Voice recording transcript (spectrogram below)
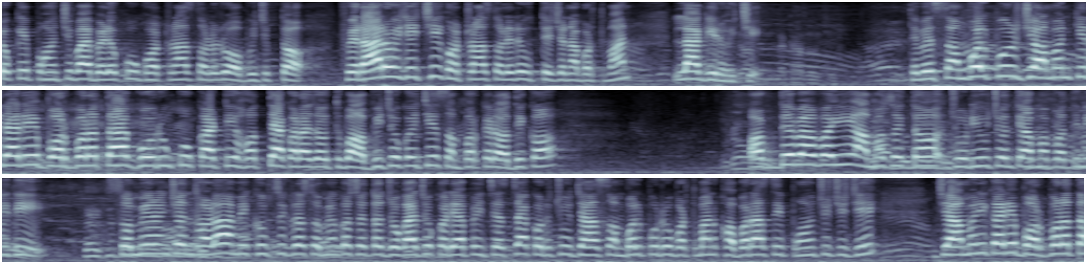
लोके पहच् बेला घटनास्थल अभियुक्त फेराटनास्थल उर्तमान लागबलपुर जमनकीारे बर्बरता गोरु हत्या अभियोग हुन्छ सम्पर्क अधिक जोडी प्रतिनिधि ସୌମ୍ୟରଞ୍ଜନ ଧଳା ଆମେ ଖୁବ୍ ଶୀଘ୍ର ସୌମ୍ୟଙ୍କ ସହିତ ଯୋଗାଯୋଗ କରିବା ପାଇଁ ଚେଷ୍ଟା କରୁଛୁ ଯାହା ସମ୍ବଲପୁରରୁ ବର୍ତ୍ତମାନ ଖବର ଆସି ପହଞ୍ଚୁଛି ଯେ ଜାମନିକାରେ ବର୍ବରତା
